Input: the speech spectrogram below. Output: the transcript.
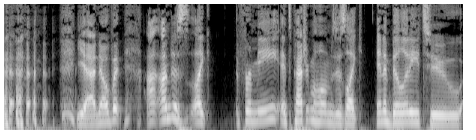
yeah, no, but I, I'm just like for me, it's Patrick Mahomes' is like inability to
